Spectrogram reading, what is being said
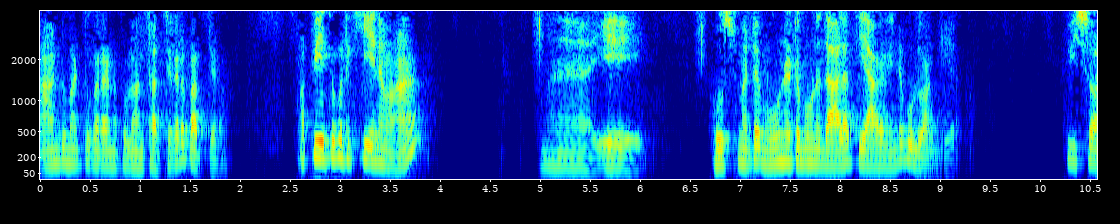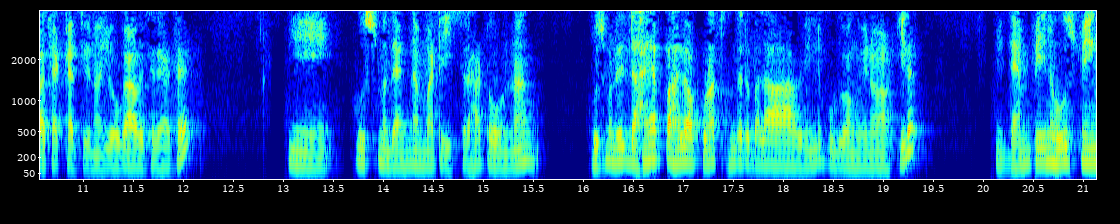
ආණ්ඩු මට්ටු කරන්න පුළුවන් තත්යකටපත් වෙනවා අපි එතකොට කියනවා ඒ හුස්මට මූණට මූණ දාලා තියාගෙන ඉන්න පුළුවන් කියලා. විශ්වාසයක් ඇති වෙනවා යෝගාවචරයට. මේ හුස්ම දැන් නම් මට ඉස්සරහට ඕන නම් හුස්ම රටේ 10ක් 15ක් වුණත් හොඳට බලාගෙන ඉන්න පුළුවන් වෙනවා කියලා. මේ දැන් පේන හුස්මෙන්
